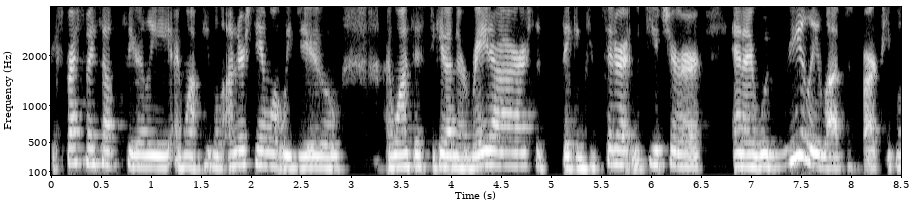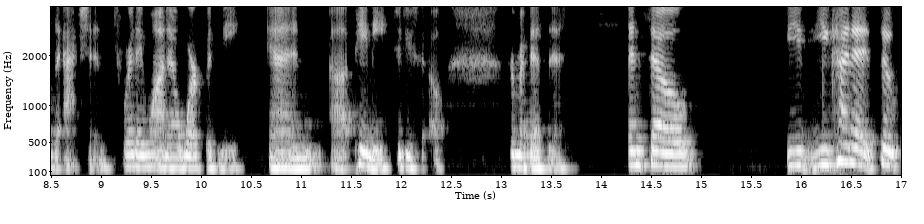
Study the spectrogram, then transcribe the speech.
express myself clearly. I want people to understand what we do. I want this to get on their radar so they can consider it in the future. And I would really love to spark people to action to where they want to work with me and uh, pay me to do so for my business. And so you you kind of so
